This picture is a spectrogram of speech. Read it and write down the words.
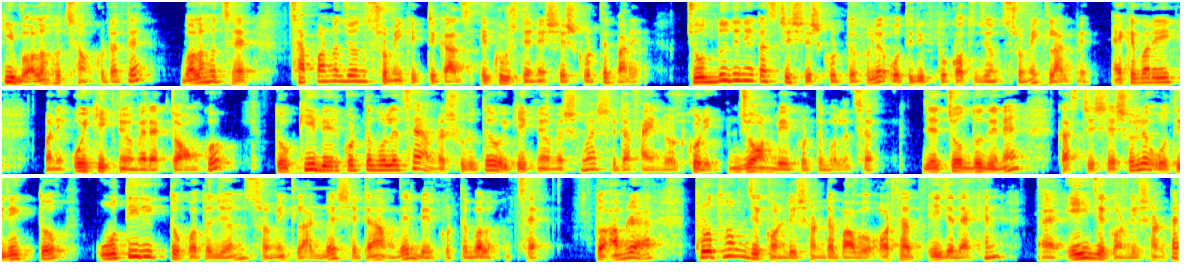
কি বলা হচ্ছে অঙ্কটাতে? বলা হচ্ছে, ছাপ্পান্ন জন শ্রমিক একটি কাজ একুশ দিনে শেষ করতে পারে। চোদ্দ দিনে কাজটি শেষ করতে হলে অতিরিক্ত কতজন শ্রমিক লাগবে? একেবারেই মানে ঐকিক নিয়মের একটা অঙ্ক। তো কি বের করতে বলেছে? আমরা শুরুতে ঐকিক নিয়মের সময় সেটা ফাইন্ড আউট করি। জন বের করতে বলেছে যে চোদ্দ দিনে কাজটি শেষ হলে অতিরিক্ত অতিরিক্ত কতজন শ্রমিক লাগবে সেটা আমাদের বের করতে বলা হচ্ছে। তো আমরা প্রথম যে কন্ডিশনটা পাবো, অর্থাৎ এই যে দেখেন এই যে কন্ডিশনটা,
